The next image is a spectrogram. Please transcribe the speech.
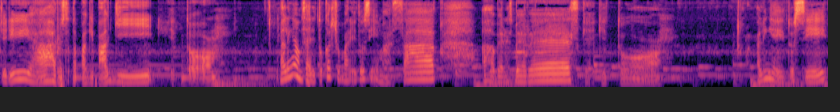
Jadi ya harus tetap pagi-pagi gitu. Paling nggak bisa ditukar cuma itu sih masak eh, beres-beres kayak gitu. Paling ya itu sih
